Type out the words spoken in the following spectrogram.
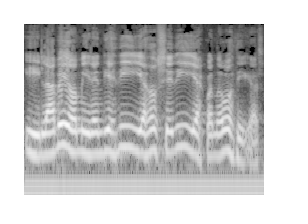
y la veo, mire, en 10 días, 12 días, cuando vos digas.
